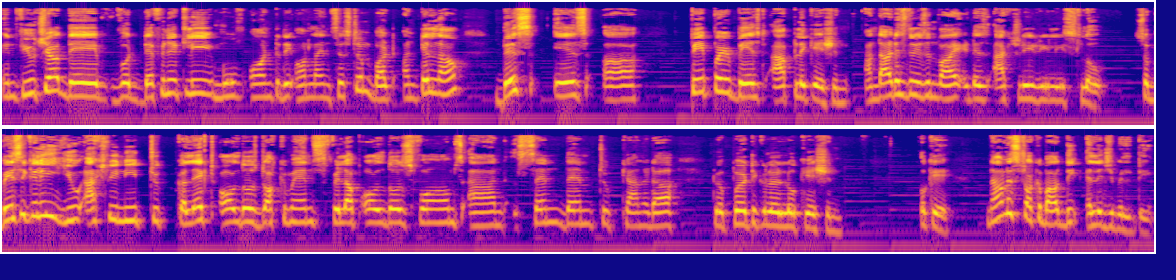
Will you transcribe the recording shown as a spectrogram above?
In future, they would definitely move on to the online system, but until now, this is a paper based application, and that is the reason why it is actually really slow. So basically you actually need to collect all those documents, fill up all those forms and send them to Canada to a particular location. Okay, now let's talk about the eligibility.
